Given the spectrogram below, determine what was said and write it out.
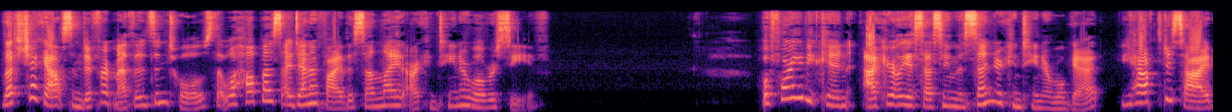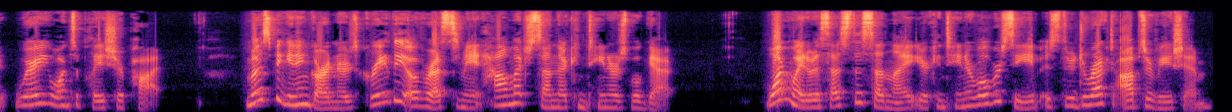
Let's check out some different methods and tools that will help us identify the sunlight our container will receive. Before you begin accurately assessing the sun your container will get, you have to decide where you want to place your pot. Most beginning gardeners greatly overestimate how much sun their containers will get. One way to assess the sunlight your container will receive is through direct observation.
